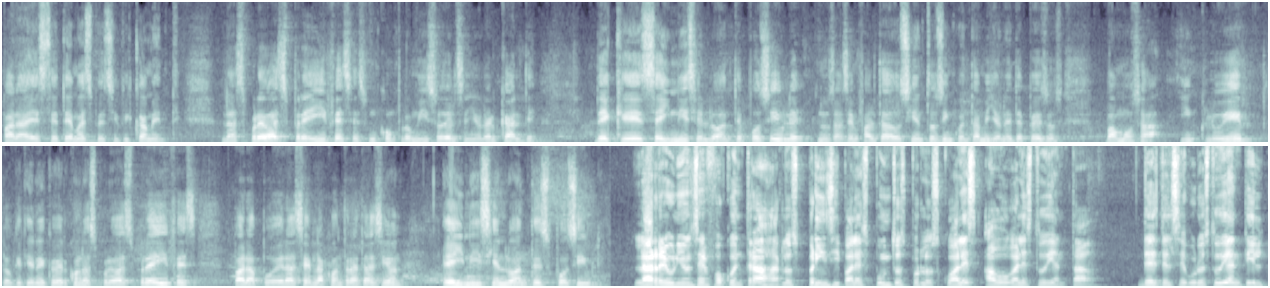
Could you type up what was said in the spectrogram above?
para este tema específicamente. Las pruebas pre-IFES es un compromiso del señor alcalde de que se inicien lo antes posible, nos hacen falta 250 millones de pesos, vamos a incluir lo que tiene que ver con las pruebas pre-IFES para poder hacer la contratación e inicien lo antes posible. La reunión se enfocó en trabajar los principales puntos por los cuales aboga el estudiantado, desde el seguro estudiantil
